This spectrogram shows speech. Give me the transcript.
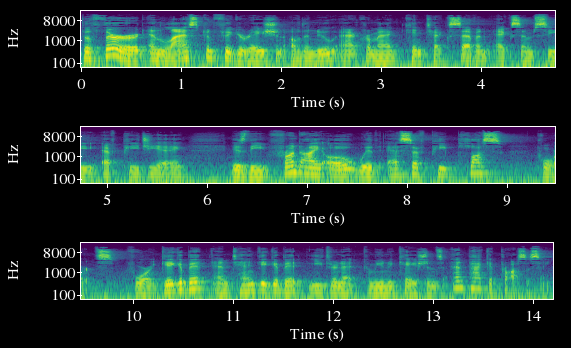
The third and last configuration of the new Acromag Kintex 7 XMC FPGA is the front I/O with SFP Plus ports for gigabit and 10 gigabit Ethernet communications and packet processing.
